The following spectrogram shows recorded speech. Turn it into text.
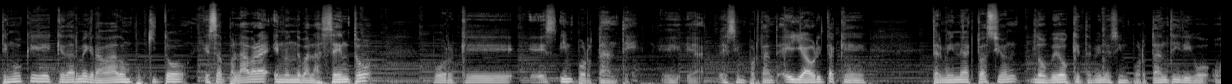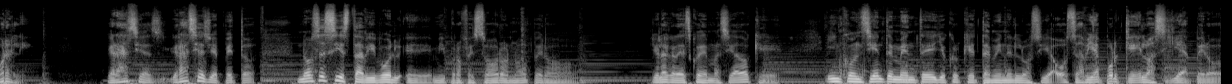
tengo que quedarme grabado un poquito esa palabra en donde va el acento, porque es importante. eh, eh, es importante. Y ahorita que terminé actuación, lo veo que también es importante y digo, órale, gracias, gracias Yepeto. No sé si está vivo eh, mi profesor o no, pero yo le agradezco demasiado que inconscientemente yo creo que también él lo hacía, o sabía por qué lo hacía, pero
